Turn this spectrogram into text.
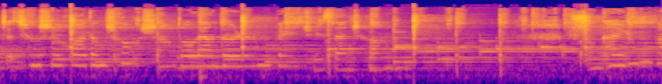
这城市华灯初上多两个人悲剧散场放开拥抱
